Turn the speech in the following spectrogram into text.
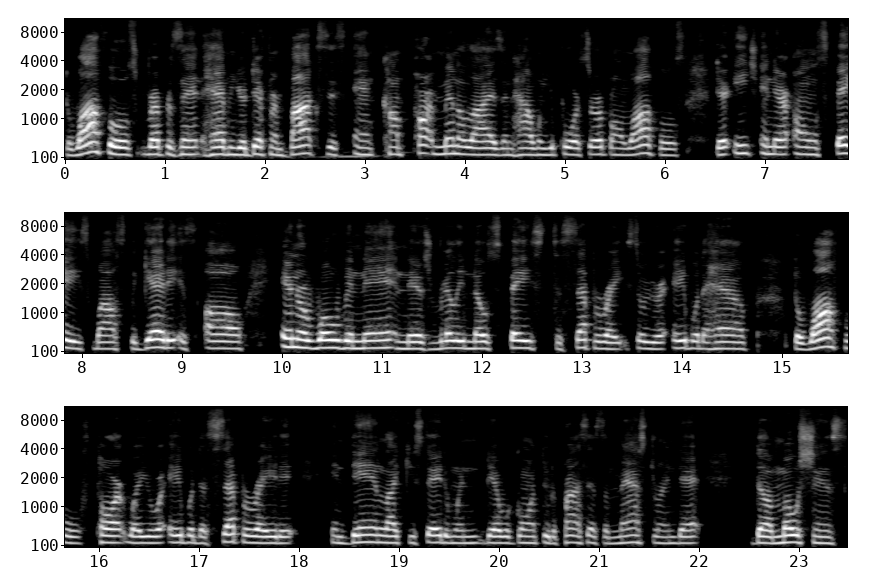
the waffles represent having your different boxes and compartmentalizing how when you pour syrup on waffles, they're each in their own space, while spaghetti is all interwoven in and there's really no space to separate. So you're able to have the waffles part where you were able to separate it and then like you stated when they were going through the process of mastering that the emotions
